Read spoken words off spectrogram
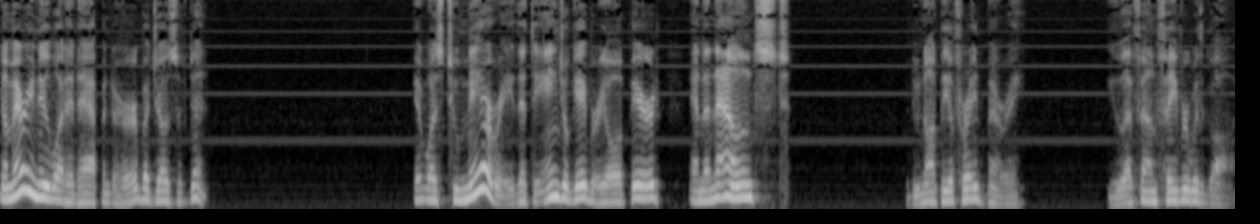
Now, Mary knew what had happened to her, but Joseph didn't. It was to Mary that the angel Gabriel appeared and announced, Do not be afraid, Mary. You have found favor with God.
